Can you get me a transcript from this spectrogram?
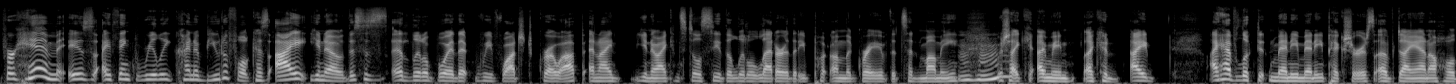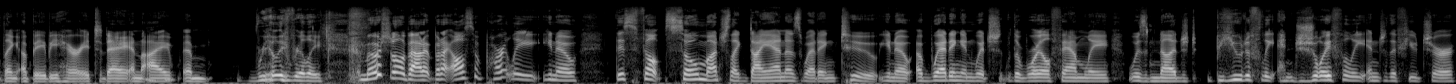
for him is I think really kind of beautiful because I, you know, this is a little boy that we've watched grow up, and I, you know, I can still see the little letter that he put on the grave that said "mummy," mm-hmm. which I, I mean, I could, I, I have looked at many many pictures of Diana holding a baby Harry today, and mm-hmm. I am really, really emotional about it. But I also partly, you know, this felt so much like Diana's wedding, too. You know, a wedding in which the royal family was nudged beautifully and joyfully into the future,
